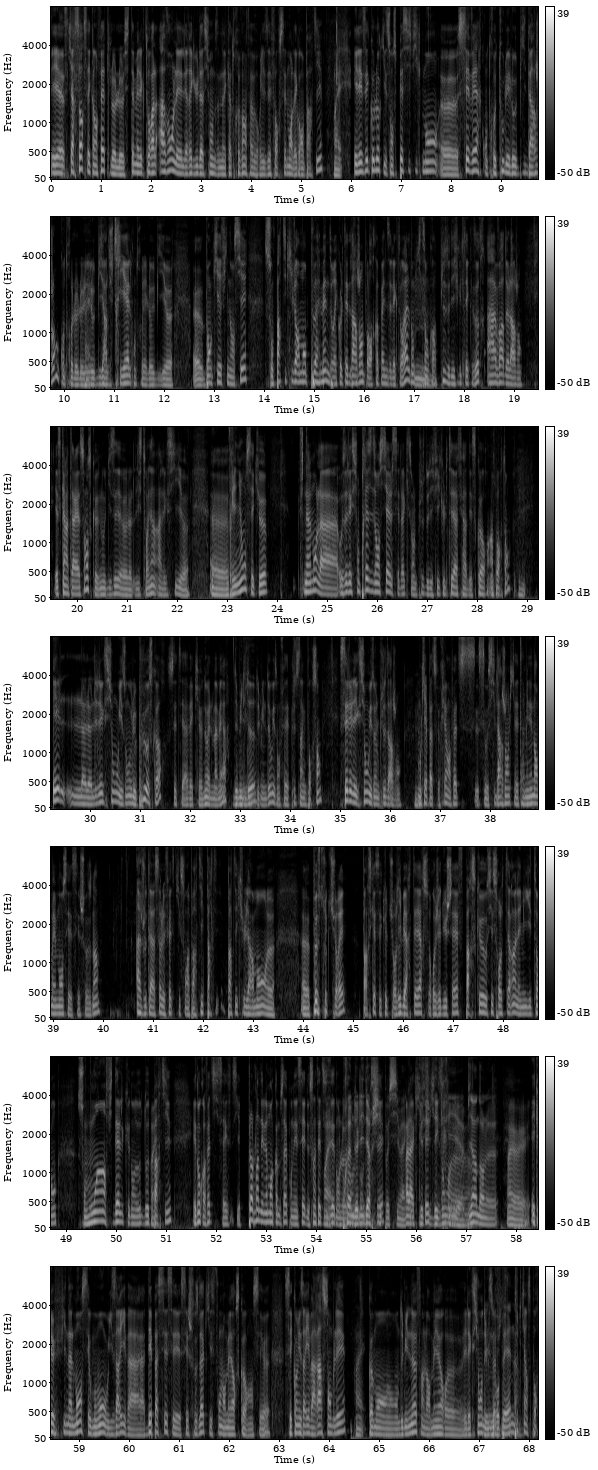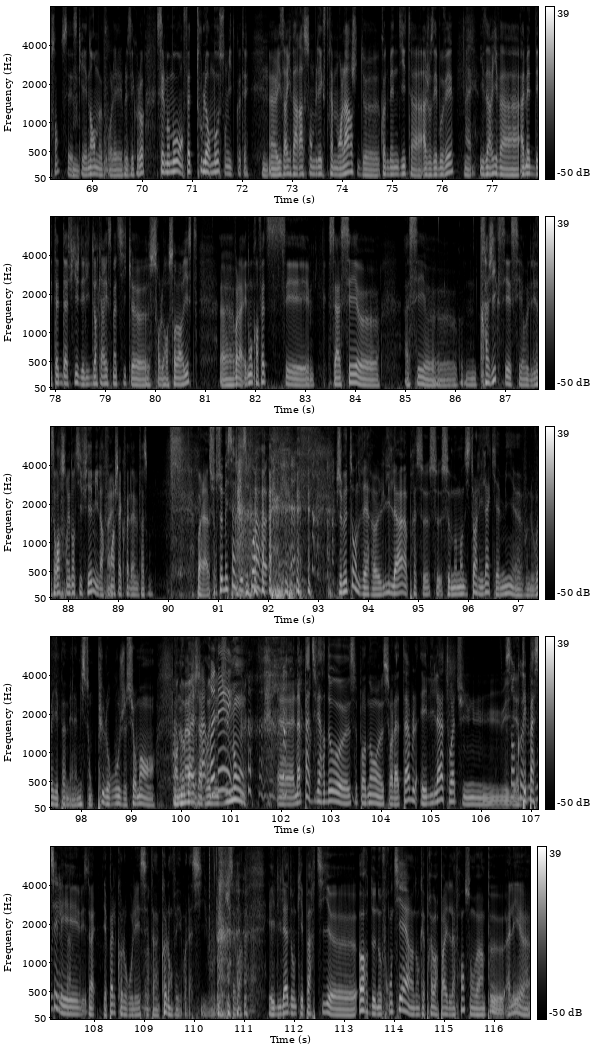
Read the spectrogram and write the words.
Et euh, ce qui ressort, c'est qu'en fait, le, le système électoral, avant les, les régulations des années 80, favorisait forcément les grands partis. Ouais. Et les écolos qui sont spécifiquement euh, sévères contre tous les lobbies d'argent, contre le- le- Ouais. les lobbies industriels, contre les lobbies euh, euh, banquiers, financiers, sont particulièrement peu amènes de récolter de l'argent pour leurs campagnes électorales. Donc, ils ont encore plus de difficultés que les autres à avoir de l'argent. Et ce qui est intéressant, ce que nous disait l'historien Alexis Vrignon, c'est que finalement, la- aux élections présidentielles, c'est là qu'ils ont le plus de difficultés à faire des scores importants. Mm. Et l'élection où ils ont eu le plus haut score, c'était avec euh, Noël Mamère. 2002. 2002, où ils ont fait plus de 5%. C'est l'élection où ils ont eu le plus d'argent. Mm. Donc il n'y a pas de secret, en fait. C'est c'est aussi l'argent qui détermine énormément ces, ces choses-là. Ajouter à ça le fait qu'ils sont un parti parti- particulièrement euh, euh, peu structuré parce qu'il y a cette culture libertaire, ce rejet du chef, parce que aussi sur le terrain, les militants sont moins fidèles que dans d'autres Ouais. partis. Et donc, en fait, il y a plein, plein d'éléments comme ça qu'on essaye de synthétiser Ouais, dans le problème dans de le leadership dossier. aussi, ouais, Voilà, que, qui que fait tu qu'ils décris ont, euh, euh, bien dans le. Ouais, ouais. Et que finalement, c'est au moment où ils arrivent à dépasser ces, ces choses-là qu'ils font leur meilleur score. hein. C'est, euh, c'est quand ils arrivent à rassembler, Ouais. comme en, en 2009, hein, leur meilleure euh, élection, en Les 2009, ils font européennes. plus de 15%, c'est ce Mm. qui est énorme pour les, les écolos. C'est le moment où en fait tous leurs mots sont mis de côté. Mm. Euh, ils arrivent à rassembler extrêmement large, de Cohn-Bendit à, à José Bové. Ouais. Ils arrivent à, à mettre des têtes d'affiche, des leaders charismatiques euh, sur, leur, sur leur liste. Euh, voilà. Et donc en fait, c'est, assez. euh, assez euh, tragique, c'est- les erreurs sont identifiées, mais ils la refont Ouais. à chaque fois de la même façon. Voilà, sur ce message d'espoir, je me tourne vers euh, Lila après ce, ce- ce moment d'histoire. Lila qui a mis, euh, vous ne le voyez pas, mais elle a mis son pull rouge sûrement en, en En hommage à à René, René. Dumont. Euh, elle n'a pas de verre d'eau euh, cependant sur la table. Et Lila, toi, tu col dépassé roulé, les. ouais, Il n'y a pas le col roulé, c'est un col en V. Voilà, si vous voulez tout savoir. Et Lila donc est partie euh, hors de nos frontières. Donc après avoir parlé de la France, on va un peu aller euh,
